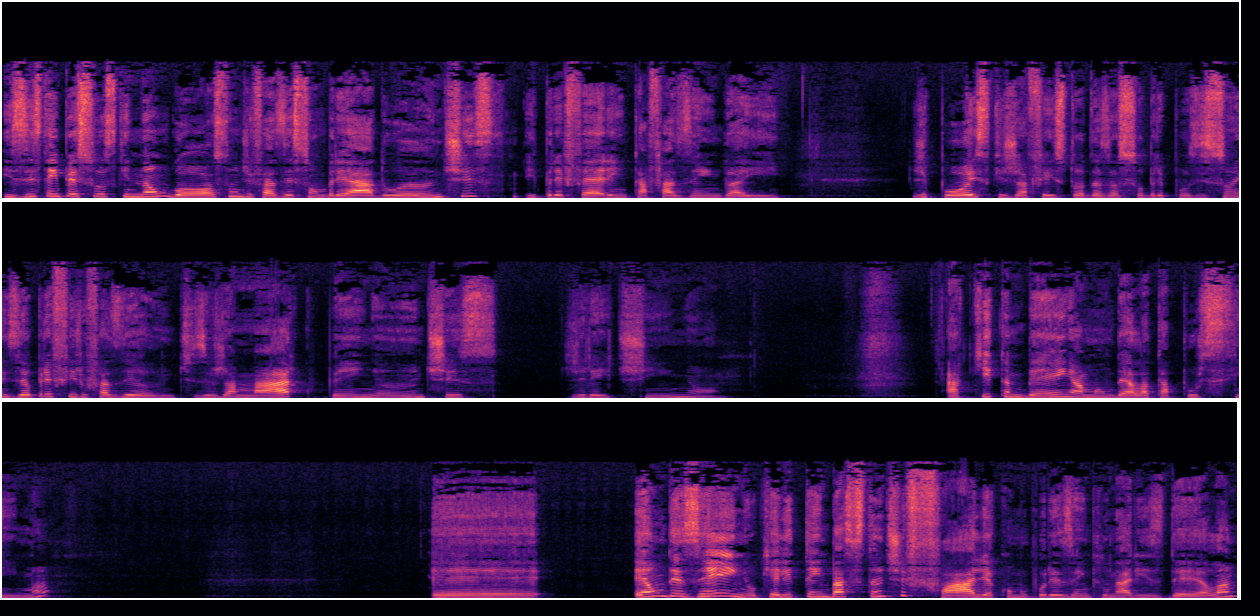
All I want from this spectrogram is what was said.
Existem pessoas que não gostam de fazer sombreado antes e preferem estar tá fazendo aí depois que já fez todas as sobreposições. Eu prefiro fazer antes, eu já marco bem antes direitinho, ó. Aqui também a mão dela tá por cima. É, é um desenho que ele tem bastante falha, como por exemplo o nariz dela.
